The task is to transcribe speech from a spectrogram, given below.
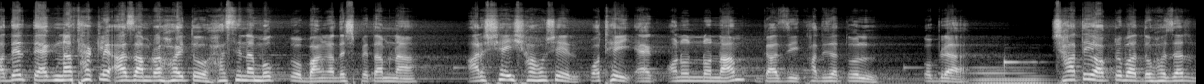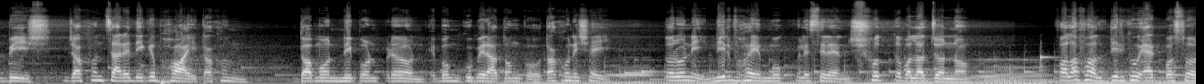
তাদের ত্যাগ না থাকলে আজ আমরা হয়তো হাসিনা মুক্ত বাংলাদেশ পেতাম না। আর সেই সাহসের পথেই এক অনন্য নাম গাজী খাদিজাতুল কোবরা। সাতই অক্টোবর দু হাজার বিশ, যখন চারিদিকে ভয়, তখন দমন নিপণ প্রেরণ এবং গুমের আতঙ্ক, তখনই সেই তরুণী নির্ভয়ে মুখ খুলেছিলেন সত্য বলার জন্য। ফলাফল দীর্ঘ এক বছর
